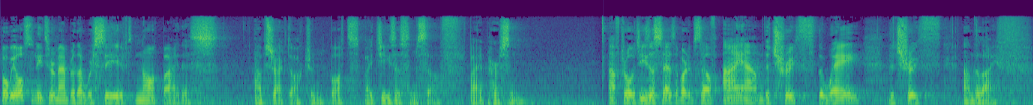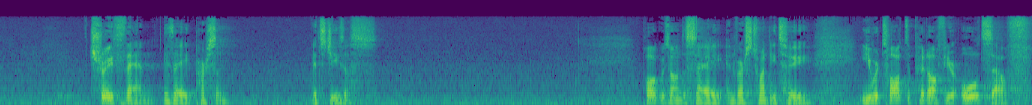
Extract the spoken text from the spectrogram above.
But we also need to remember that we're saved not by this abstract doctrine, but by Jesus himself, by a person. After all, Jesus says about himself, I am the truth, the way, the truth, and the life. Truth, then, is a person. It's Jesus. Paul goes on to say in verse 22 You were taught to put off your old self,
